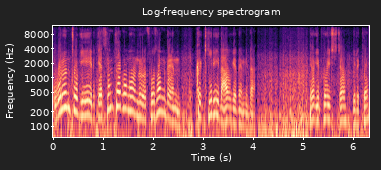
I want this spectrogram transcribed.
오른쪽이 이렇게 생태공원으로 조성된 그 길이 나오게 됩니다. 여기 보이시죠? 이렇게?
